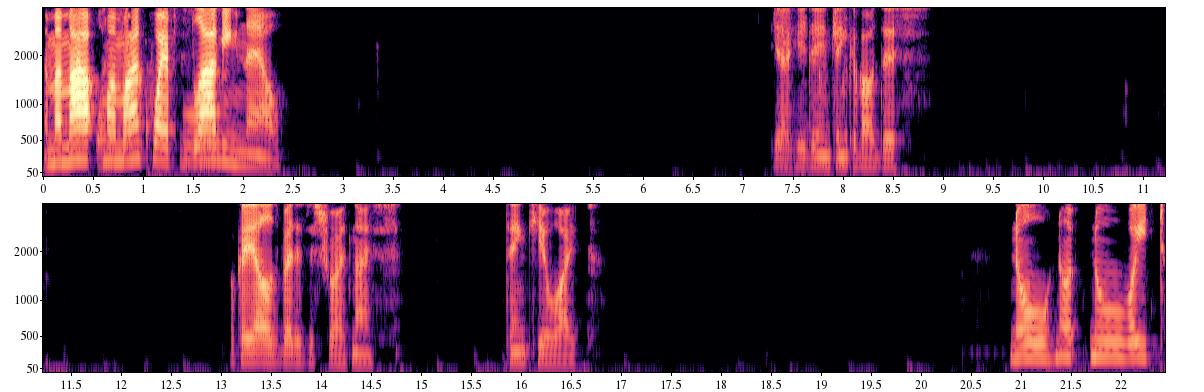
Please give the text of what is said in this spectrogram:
and my ma- What my the? Minecraft is Oh. lagging now. Yeah, he didn't think about this. Okay, yellow's bed is destroyed, nice. Thank you, white. No, no, no, wait.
